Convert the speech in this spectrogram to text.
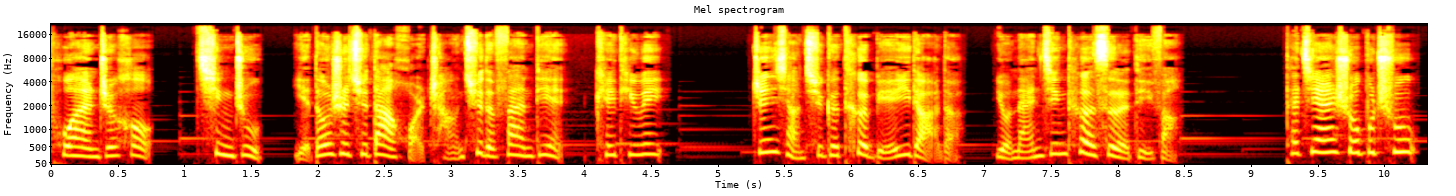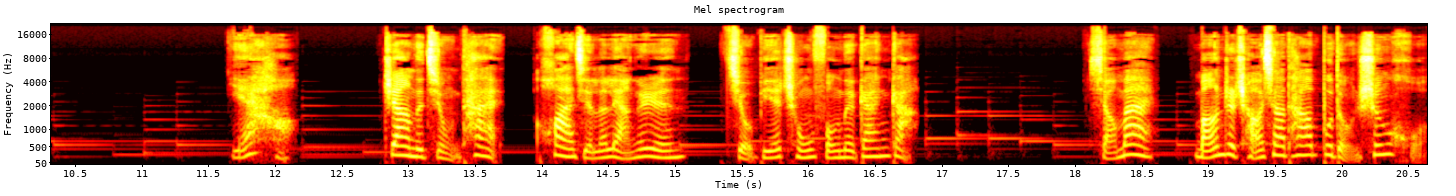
破案之后庆祝也都是去大伙儿常去的饭店、KTV。真想去个特别一点的、有南京特色的地方，他竟然说不出。也好，这样的窘态化解了两个人。久别重逢的尴尬，小麦忙着嘲笑他不懂生活，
